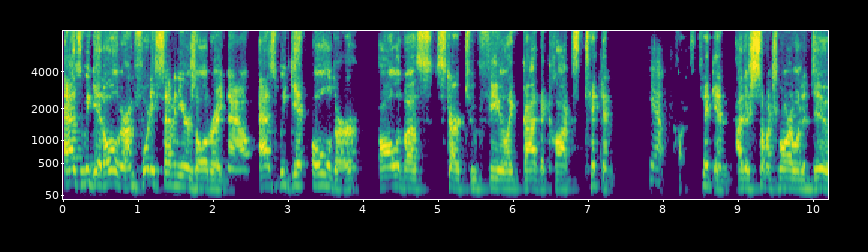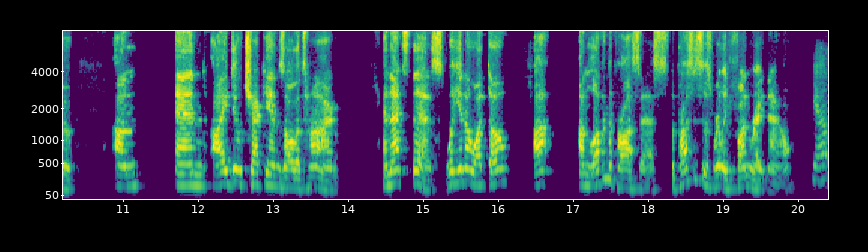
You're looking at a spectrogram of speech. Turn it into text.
as we get older, I'm 47 years old right now. As we get older, all of us start to feel like, God, the clock's ticking. Yeah. Clock's ticking. Uh, there's so much more I want to do. Um, and I do check ins all the time. And that's this. Well, you know what though? I, I'm loving the process. The process is really fun right now. Yeah.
